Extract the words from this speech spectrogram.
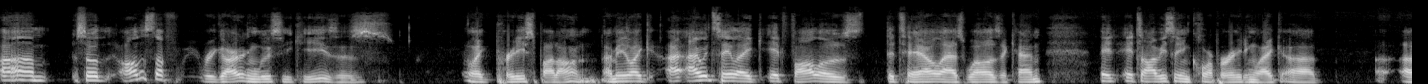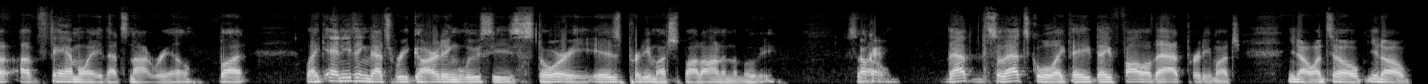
Um. So all the stuff regarding Lucy Keyes is like pretty spot on. I mean, like, I, I would say like it follows the tale as well as it can. It, it's obviously incorporating like a, a, a family that's not real, but like anything that's regarding Lucy's story is pretty much spot on in the movie. So okay. that so that's cool. Like they they follow that pretty much, you know, until you know.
